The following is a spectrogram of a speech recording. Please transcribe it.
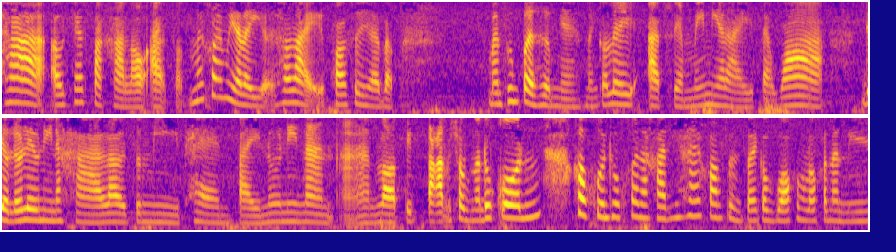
ถ้าเอาแค่สาขาเราอาจจะไม่ค่อยมีอะไรเยอะเท่าไหร่ เพราะส่วนใหญ่แบบมันเพิ่งเปิดเทอมไงมันก็เลยอาจจะยังไม่มีอะไรแต่ว่า เดี๋ยวเร็วๆนี้นะคะ เราจะมีแพลนไปโน่นนี่นั่นอ่ารอติดตามชมนะทุกคน ขอบคุณทุกคนนะคะ ที่ให้ความสนใจกับบล็อกของเราขนาดนี้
